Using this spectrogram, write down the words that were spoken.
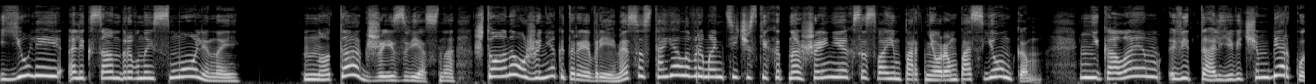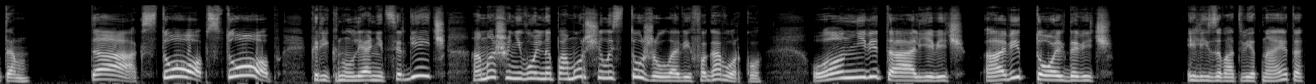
Юлией Александровной Смолиной. Но также известно, что она уже некоторое время состояла в романтических отношениях со своим партнером по съемкам Николаем Витальевичем Беркутом. «Так, стоп, стоп!» — крикнул Леонид Сергеевич, а Маша невольно поморщилась, тоже уловив оговорку. «Он не Витальевич, а Витольдович!» Элиза в ответ на это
